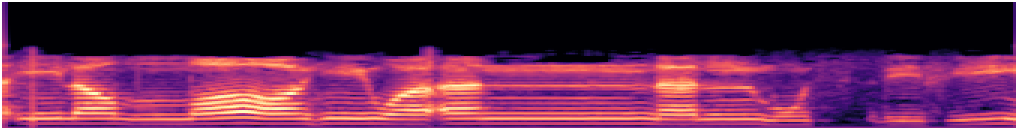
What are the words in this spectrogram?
إلى الله وأن المسرفين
